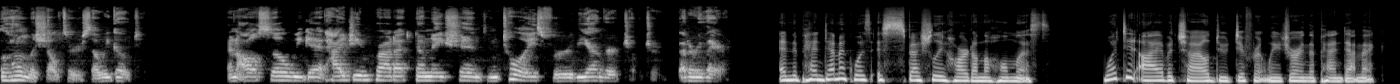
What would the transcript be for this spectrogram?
the homeless shelters that we go to. And also, we get hygiene product donations and toys for the younger children that are there. And the pandemic was especially hard on the homeless. What did I Have a Child do differently during the pandemic?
